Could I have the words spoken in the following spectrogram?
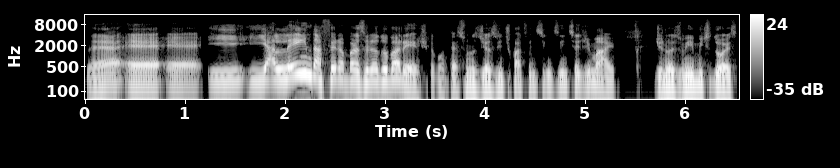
Né? É, é, e, e, além da Feira Brasileira do Varejo, que acontece nos dias 24, 25 e 26 de maio de 2022,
